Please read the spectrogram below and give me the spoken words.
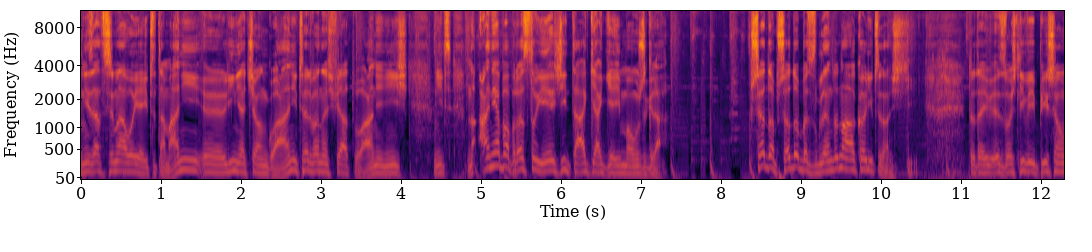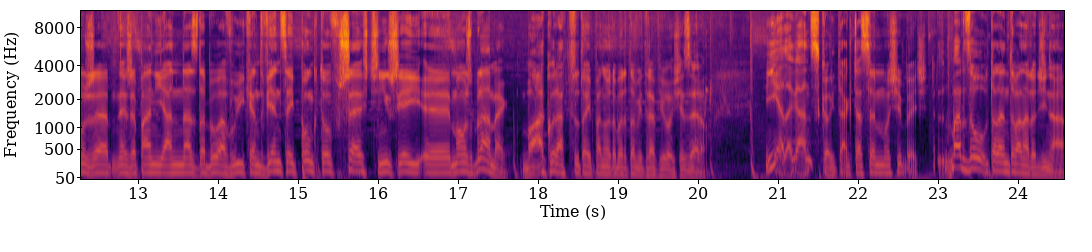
Nie zatrzymało jej, czy tam ani e, linia ciągła, ani czerwone światło, ani nic, nic. No Ania po prostu jeździ tak, jak jej mąż gra. Przed do przodu bez względu na okoliczności. Tutaj złośliwi piszą, że, że pani Anna zdobyła w weekend więcej punktów, sześć, niż jej y, mąż Bramek. Bo akurat tutaj panu Robertowi trafiło się zero. I elegancko, i tak czasem musi być. Bardzo utalentowana rodzina.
